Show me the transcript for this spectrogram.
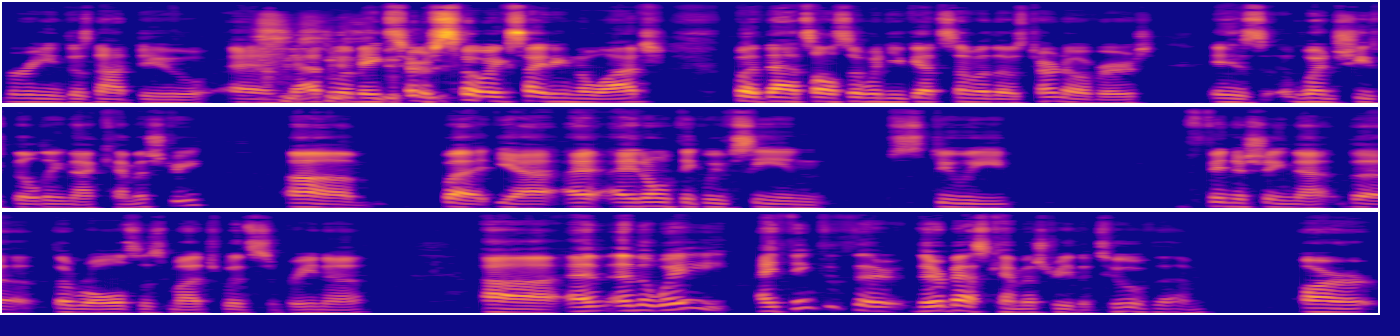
Marine does not do and that's what makes her so exciting to watch but that's also when you get some of those turnovers is when she's building that chemistry um, but yeah, I, I don't think we've seen Stewie finishing that the the roles as much with Sabrina. Uh, and and the way I think that their their best chemistry, the two of them, are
